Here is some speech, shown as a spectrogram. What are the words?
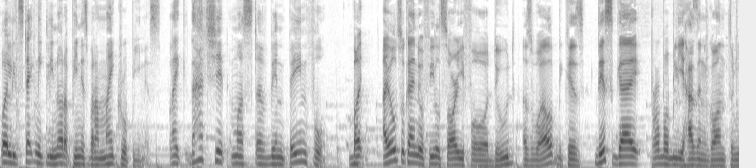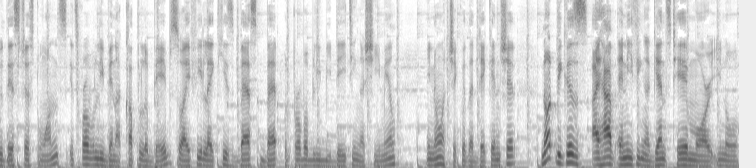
Well, it's technically not a penis, but a micro penis. Like, that shit must have been painful. But I also kind of feel sorry for dude as well because this guy probably hasn't gone through this just once. It's probably been a couple of babes, so I feel like his best bet would probably be dating a shemale you know, a chick with a dick and shit. Not because I have anything against him or, you know,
